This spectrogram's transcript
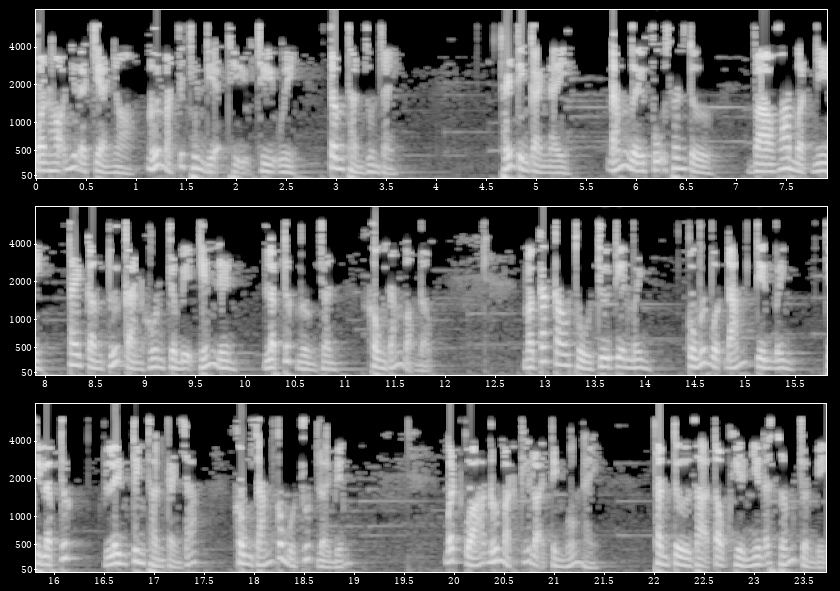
Bọn họ như là trẻ nhỏ đối mặt với thiên địa thị, chi uy, Tâm thần run rẩy. Thấy tình cảnh này, Đám người phụ sơn tử và hoa mật nhi Tay cầm túi càn khôn chuẩn bị tiến lên, Lập tức ngừng chân, không dám vọng động. Mà các cao thủ chư tiên minh Cùng với một đám tiên binh Thì lập tức lên tinh thần cảnh giác, Không dám có một chút lời biến Bất quá đối mặt cái loại tình huống này, Thần tử dạ tộc hiển nhiên đã sớm chuẩn bị,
